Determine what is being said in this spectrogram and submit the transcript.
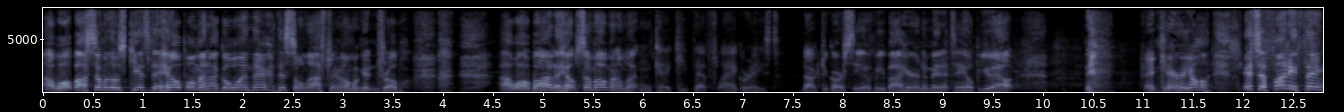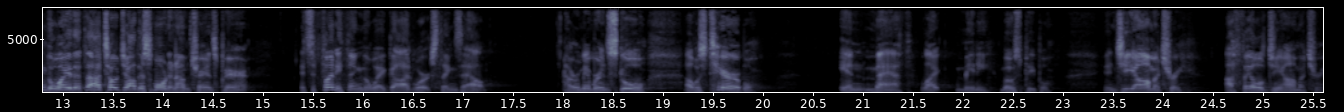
I walk by some of those kids to help them, and I go in there. This is on live stream. I'm gonna get in trouble. I walk by to help some of them, and I'm like, okay, keep that flag raised. Dr. Garcia will be by here in a minute to help you out and carry on. It's a funny thing the way that I told y'all this morning, I'm transparent. It's a funny thing the way God works things out. I remember in school, I was terrible in math, like many, most people. In geometry, I failed geometry.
